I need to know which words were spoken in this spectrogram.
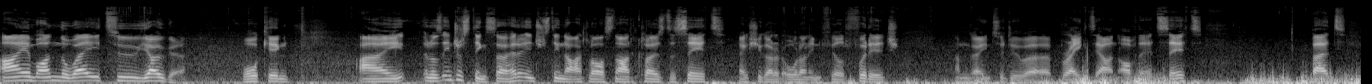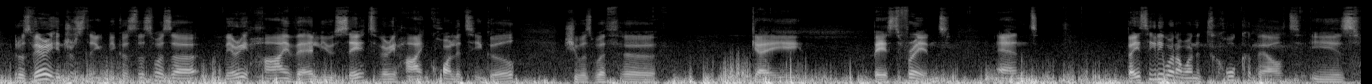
I am on the way to yoga, walking. I it was interesting. So I had an interesting night last night. Closed the set. Actually, got it all on infield footage. I'm going to do a breakdown of that set. But it was very interesting because this was a very high value set, very high quality girl. She was with her gay best friends. And basically, what I want to talk about is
